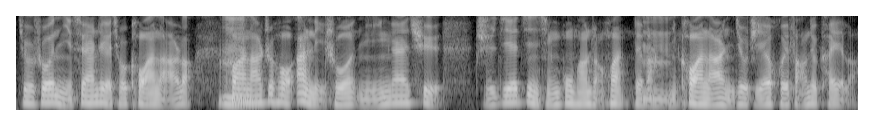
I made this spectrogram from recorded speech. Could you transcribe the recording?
就是说，你虽然这个球扣完篮了，扣完篮之后，按理说你应该去直接进行攻防转换，对吧？嗯你扣完篮你就直接回防就可以了。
